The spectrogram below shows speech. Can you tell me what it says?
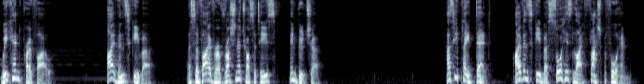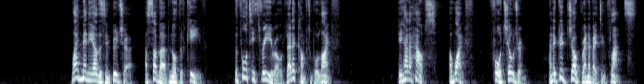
Weekend Profile Ivan Skiba, a survivor of Russian atrocities in Bucha. As he played dead, Ivan Skiba saw his life flash before him. Like many others in Bucha, a suburb north of Kiev, the 43 year old led a comfortable life. He had a house, a wife, four children, and a good job renovating flats.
